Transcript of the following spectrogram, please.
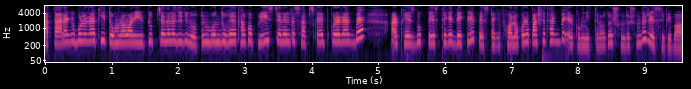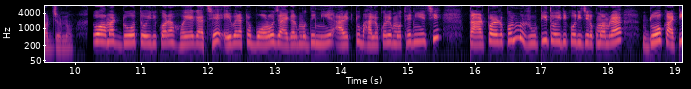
আর তার আগে বলে রাখি, তোমরা আমার ইউটিউব চ্যানেলে যদি নতুন বন্ধু হয়ে থাকো প্লিজ চ্যানেলটা সাবস্ক্রাইব করে রাখবে। আর ফেসবুক পেজ থেকে দেখলে পেজটাকে ফলো করে পাশে থাকবে এরকম নিত্য নতুন সুন্দর সুন্দর রেসিপি পাওয়ার জন্য। তো আমার ডো তৈরি করা হয়ে গেছে। এবার একটা বড় জায়গার মধ্যে নিয়ে আর একটু ভালো করে মথে নিয়েছি। তারপর এরকম রুটি তৈরি করি, যেরকম আমরা ডো কাটি,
